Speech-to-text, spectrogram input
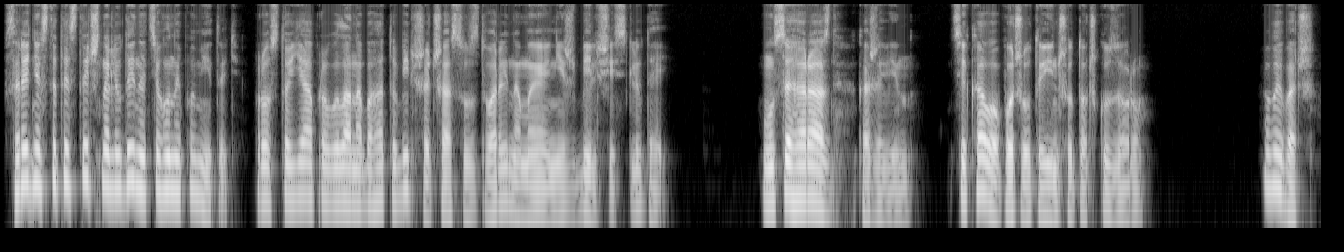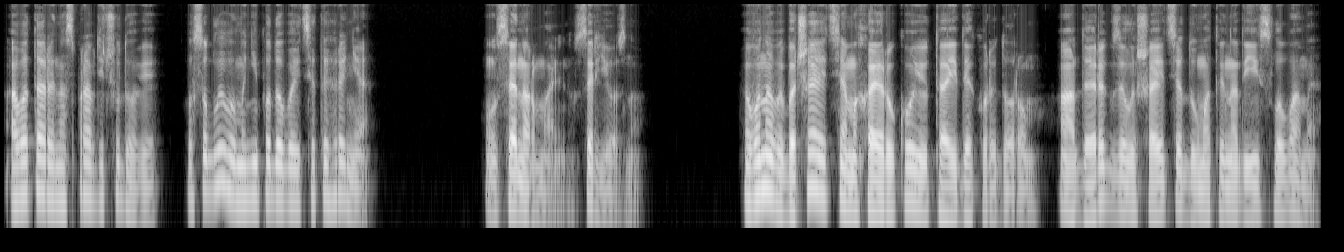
Середньостатистична людина цього не помітить, просто я провела набагато більше часу з тваринами, ніж більшість людей. Усе гаразд, каже він, цікаво почути іншу точку зору. Вибач, аватари насправді чудові, особливо мені подобається тигреня. Усе нормально, серйозно. Вона вибачається, махає рукою та йде коридором, а Дерек залишається думати над її словами.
